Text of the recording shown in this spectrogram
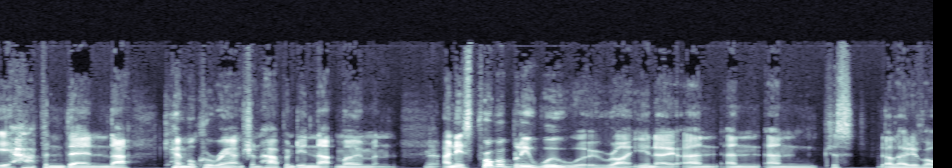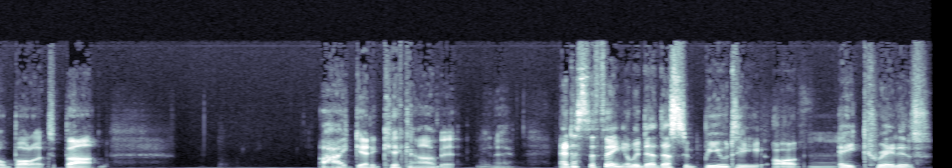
it happened then. That chemical reaction happened in that moment, Yeah. and it's probably woo woo, right? You know, and and and just a load of old bollocks, but I get a kick out of it. You know, And that's the thing. I mean, that, that's the beauty of Mm. a creative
